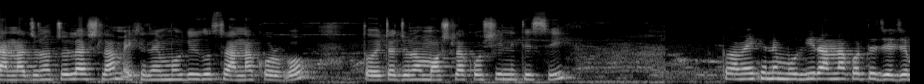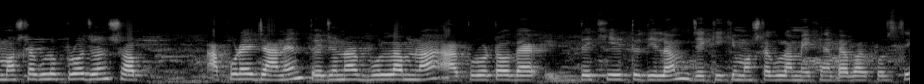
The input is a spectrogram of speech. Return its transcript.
রান্নার জন্য চলে আসলাম, এখানে মুরগির গোস রান্না করব। তো এটার জন্য মশলা কষিয়ে নিতেছি। তো আমি এখানে মুরগি রান্না করতে যে যে মশলাগুলো প্রয়োজন সব আপুরাই জানেন, তো এই জন্য আর বললাম না। আর পুরোটাও দেখিয়ে তো দিলাম যে কি কি মশলাগুলো আমি এখানে ব্যবহার করছি।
